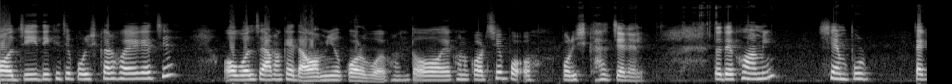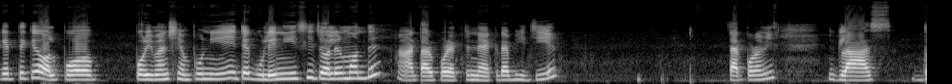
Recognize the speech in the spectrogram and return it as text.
ও যেই দেখেছে পরিষ্কার হয়ে গেছে, ও বলছে আমাকে দাও, আমিও করব এখন। তো এখন করছে পরিষ্কার চ্যানেল তো দেখো আমি শ্যাম্পুর প্যাকেট থেকে অল্প পরিমাণ শ্যাম্পু নিয়ে এটা গুলে নিয়েছি জলের মধ্যে, আর তারপর একটা ন্যাকড়া ভিজিয়ে, তারপর আমি গ্লাস, দ,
